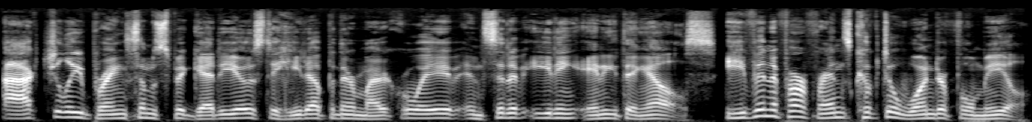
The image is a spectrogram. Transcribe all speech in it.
actually bring some SpaghettiOs to heat up in their microwave instead of eating anything else, even if our friends cooked a wonderful meal.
